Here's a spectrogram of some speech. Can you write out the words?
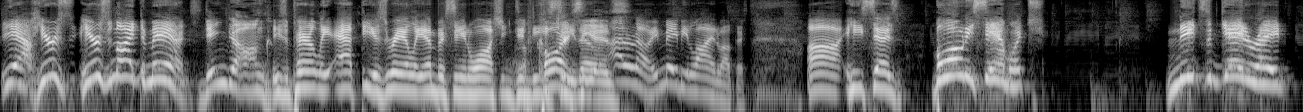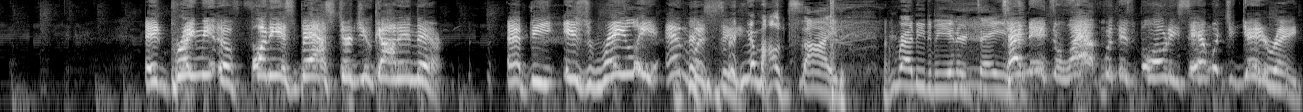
Yeah, here's here's my demands. Ding dong. He's apparently at the Israeli embassy in Washington Of D.C. course he is. I don't know. He may be lying about this. Uh, he says bologna sandwich, need some Gatorade, and bring me the funniest bastard you got in there at the Israeli embassy. Bring him outside. I'm ready to be entertained. Ted needs a laugh with this bologna sandwich and Gatorade.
